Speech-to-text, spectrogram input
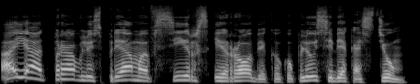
А я отправлюсь прямо в Сирс и Робик и куплю себе костюм.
